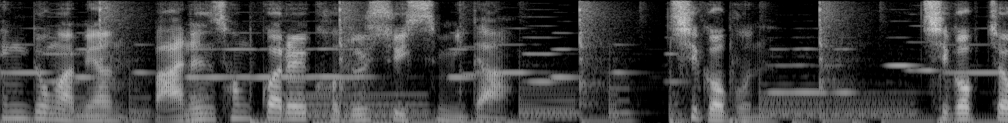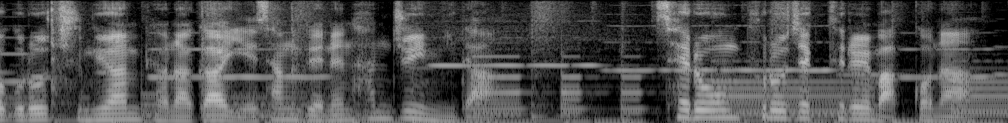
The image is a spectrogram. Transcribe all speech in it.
행동하면 많은 성과를 거둘 수 있습니다. 직업운 직업적으로 중요한 변화가 예상되는 한 주입니다. 새로운 프로젝트를 맡거나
